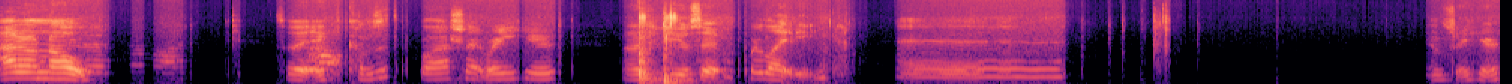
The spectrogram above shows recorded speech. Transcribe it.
I don't know. So it comes with flashlight right here. I could use it for lighting. It's right here.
